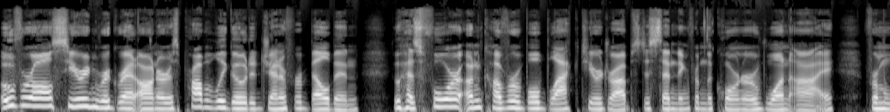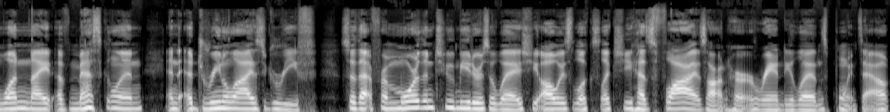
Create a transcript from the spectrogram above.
Overall, searing regret honors probably go to Jennifer Belbin, who has four uncoverable black teardrops descending from the corner of one eye from one night of mescaline and adrenalized grief, so that from more than two meters away, she always looks like she has flies on her, Randy Lenz points out.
